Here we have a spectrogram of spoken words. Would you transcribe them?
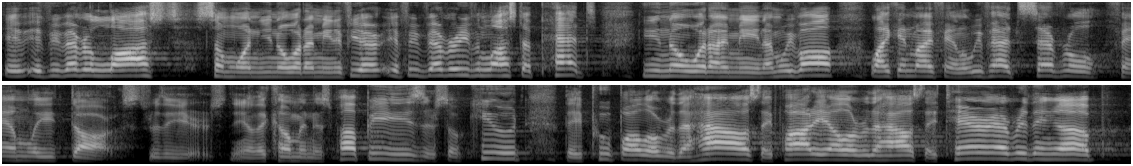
If, if, you've ever lost someone, you know what I mean. If, you if you've ever even lost a pet, you know what I mean. I mean, we've all, like in my family, we've had several family dogs through the years. You know, they come in as puppies, they're so cute, they poop all over the house, they potty all over the house, they tear everything up,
